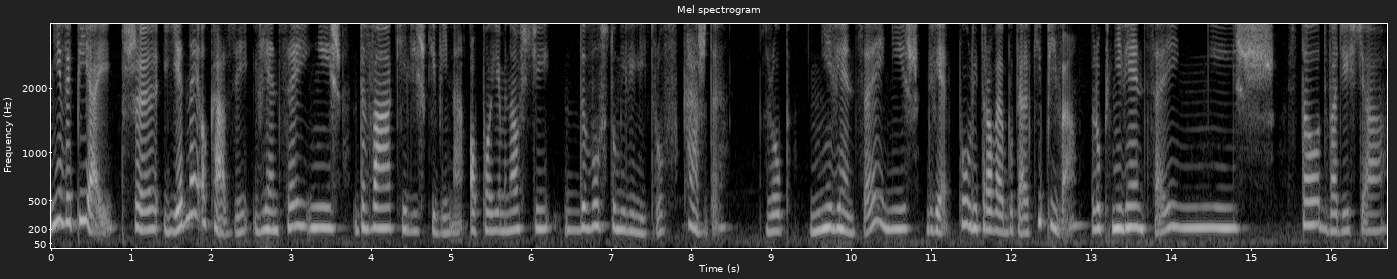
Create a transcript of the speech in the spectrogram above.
Nie wypijaj przy jednej okazji więcej niż dwa kieliszki wina o pojemności 200 ml każdy lub nie więcej niż dwie półlitrowe butelki piwa lub nie więcej niż 120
